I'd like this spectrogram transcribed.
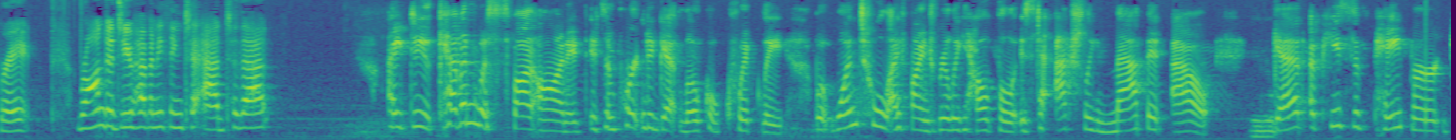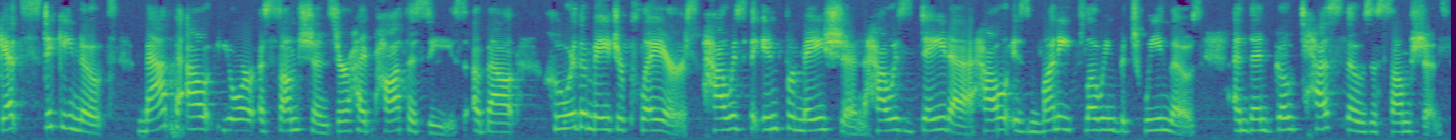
Great. Rhonda, do you have anything to add to that? I do. Kevin was spot on. It, it's important to get local quickly. But one tool I find really helpful is to actually map it out. Mm-hmm. Get a piece of paper, get sticky notes, map out your assumptions, your hypotheses about who are the major players? How is the information? How is data? How is money flowing between those? And then go test those assumptions.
